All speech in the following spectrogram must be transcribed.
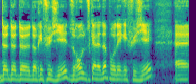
de, de, de, réfugiés, du rôle du Canada pour les réfugiés. Euh,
